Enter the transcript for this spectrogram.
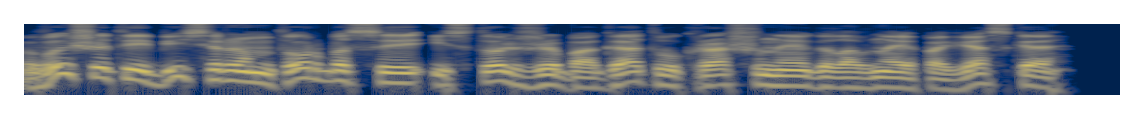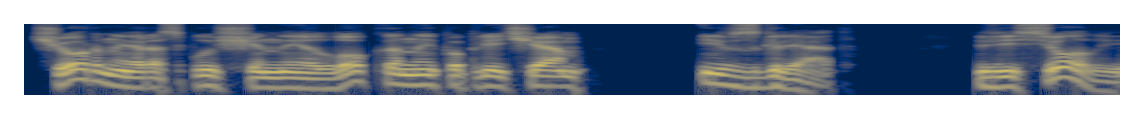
Вышитые бисером торбасы и столь же богато украшенная головная повязка, черные распущенные локоны по плечам и взгляд. Веселый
